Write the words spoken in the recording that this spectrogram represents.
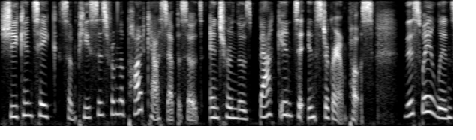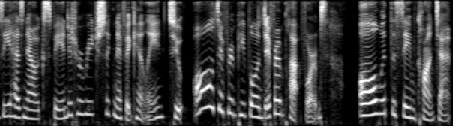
She can take some pieces from the podcast episodes and turn those back into Instagram posts. This way, Lindsay has now expanded her reach significantly to all different people on different platforms, all with the same content.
